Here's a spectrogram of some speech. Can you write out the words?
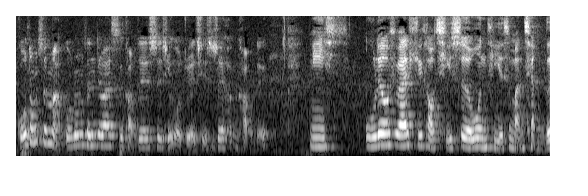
国中生嘛，国中生都在思考这些事情，我觉得其实是很好的。你五六岁在思考歧视的问题也是蛮强的。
